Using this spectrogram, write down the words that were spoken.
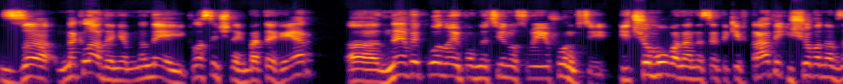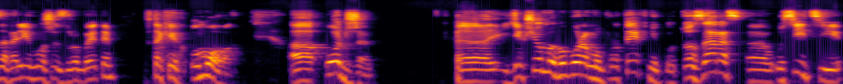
з накладенням на неї класичних БТГР е, не виконує повноцінно свої функції, і чому вона несе такі втрати, і що вона взагалі може зробити в таких умовах. А, Отже, е, якщо ми говоримо про техніку, то зараз е, усі ці е,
